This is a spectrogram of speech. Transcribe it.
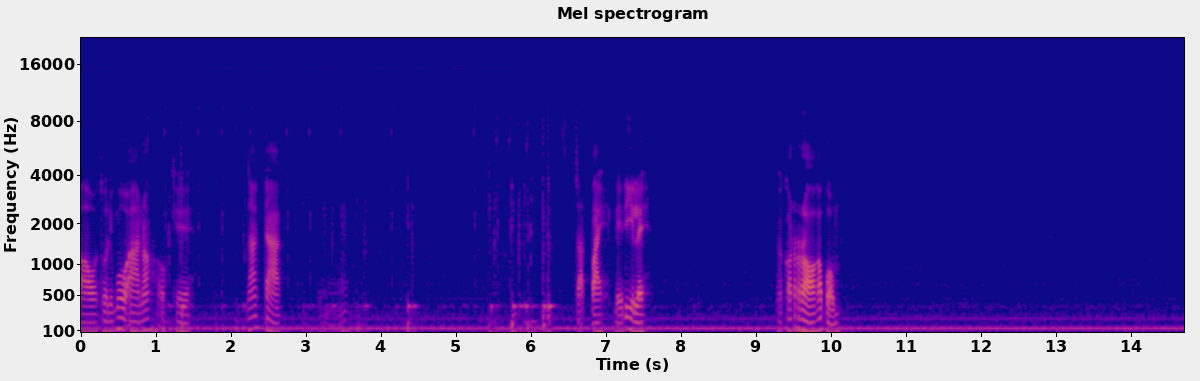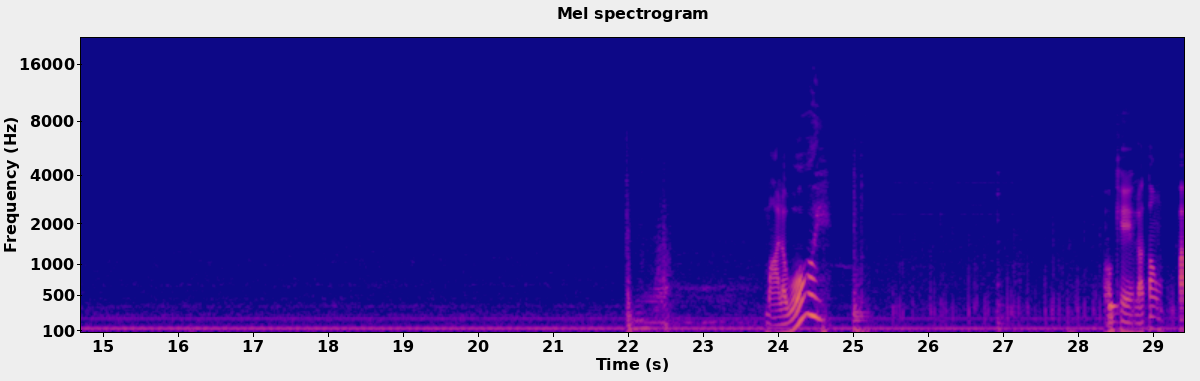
เอาโทนิโมอาร์เนาะโอเค หน้ากาก จัดไปเลดี้เลย แล้วก็รอครับผม มาแล้วโว้ย โอเค เราต้องไป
